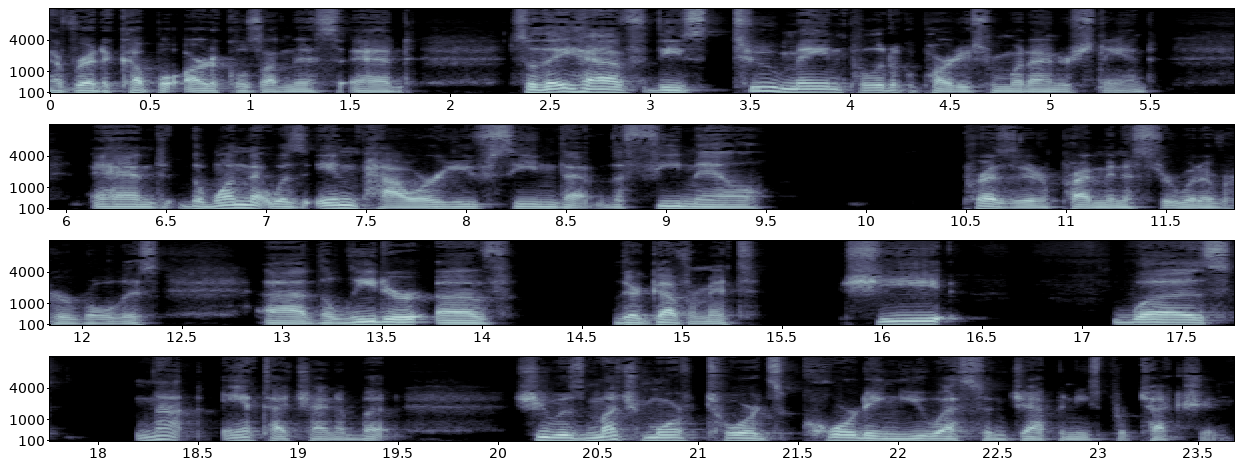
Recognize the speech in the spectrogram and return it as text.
I've read a couple articles on this, and so they have these two main political parties, from what I understand. And the one that was in power, you've seen that the female president or prime minister, whatever her role is, uh, the leader of their government, she was not anti China, but she was much more towards courting US and Japanese protection,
